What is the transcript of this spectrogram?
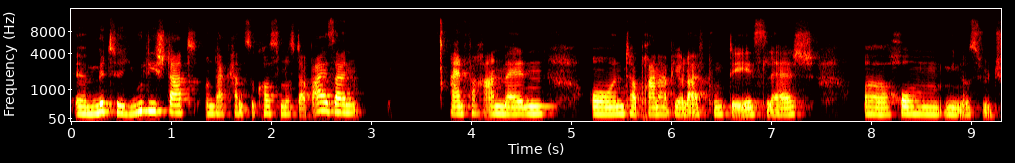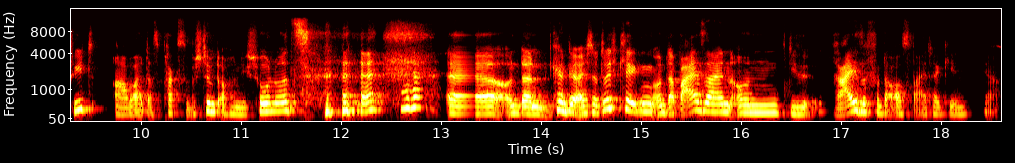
äh, Mitte Juli statt und da kannst du kostenlos dabei sein. Einfach anmelden unter pranabiolife.de slash äh, Home-Retreat, aber das packst du bestimmt auch in die Shownotes. äh, und dann könnt ihr euch da durchklicken und dabei sein und die Reise von da aus weitergehen. Ja,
